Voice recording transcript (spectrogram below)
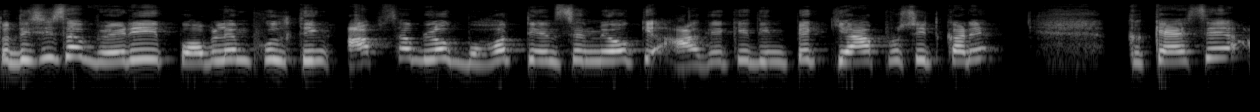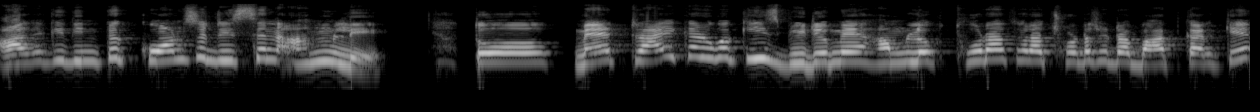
तो this is a very problemful thing आप सब लोग बहुत टेंशन में हो कि आगे के दिन पे क्या प्रोसीड करें? कैसे आगे के दिन पे कौन सा डिसीज़न हम ले? तो मैं ट्राई करूँगा कि इस वीडियो में हम लोग थोड़ा थोड़ा छोटा छोटा बात करके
